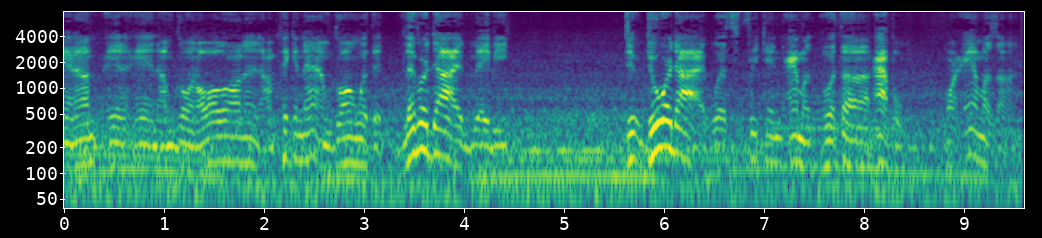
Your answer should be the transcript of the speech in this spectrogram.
and I'm and, and, I'm going all on it. I'm picking that. I'm going with it. Live or die, baby. do, do or die with freaking Ama- with uh, Apple or Amazon.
